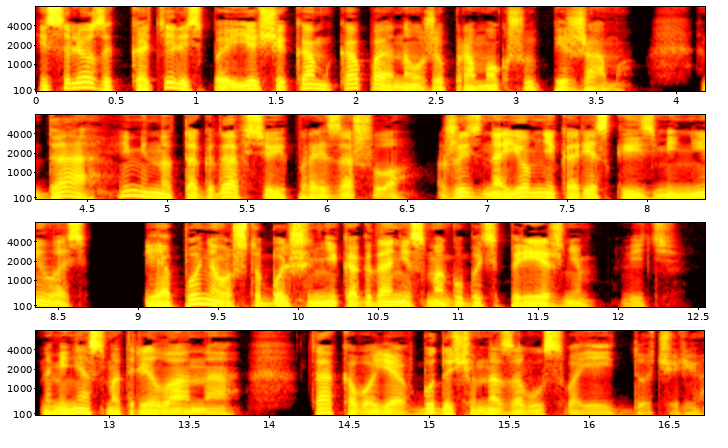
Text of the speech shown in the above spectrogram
И слезы катились по ее щекам, капая на уже промокшую пижаму. Да, именно тогда все и произошло. Жизнь наемника резко изменилась, я понял, что больше никогда не смогу быть прежним, ведь на меня смотрела она, та, кого я в будущем назову своей дочерью.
